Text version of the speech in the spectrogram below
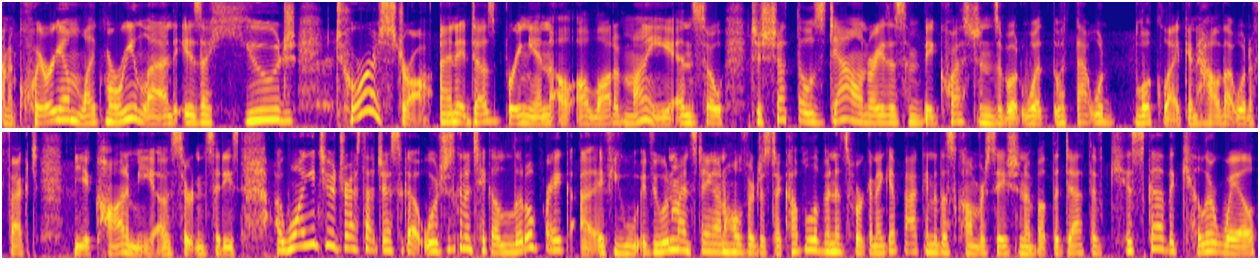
an aquarium like Marineland is a huge tourist draw, and it does bring in a, a, lot of money. And so to shut those down raises some big questions about what, what that would look like and how that would affect the economy of certain cities. I want you to address that, Jessica. We're just going to take a little break. Uh, if you if you wouldn't mind staying on hold for just a couple of minutes, we're going to get back into this conversation about the death of Kiska, the killer whale,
